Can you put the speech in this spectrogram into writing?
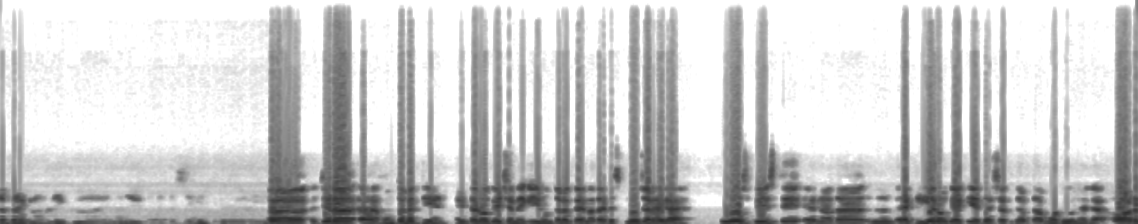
ਤਾਂ ਬੈਕਗ੍ਰਾਉਂਡ ਲਿੰਕ ਇਹਨਾਂ ਦੀ ਜਿਹੜੀ ਦੱਸੀ ਗਈ ਸੀ ਅਹ ਜਿਹੜਾ ਅਹ ਹੁਣ ਤੱਕ ਦੀ ਇੰਟਰੋਗੇਸ਼ਨ ਹੈਗੀ ਹੁਣ ਤੱਕ ਦਾ ਇਹਨਾਂ ਦਾ ਡਿਸਕਲੋਜ਼ਰ ਹੈਗਾ ਹੈ, ਉਸ ਬੇਸ ਤੇ ਇਹਨਾਂ ਦਾ ਅਹ, ਇਹ ਕਲੀਅਰ ਹੋ ਗਿਆ ਕਿ ਇਹ ਦਹਿਸ਼ਤਗਰਦ ਦਾ ਮੋਡਿਊਲ ਹੈਗਾ ਔਰ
